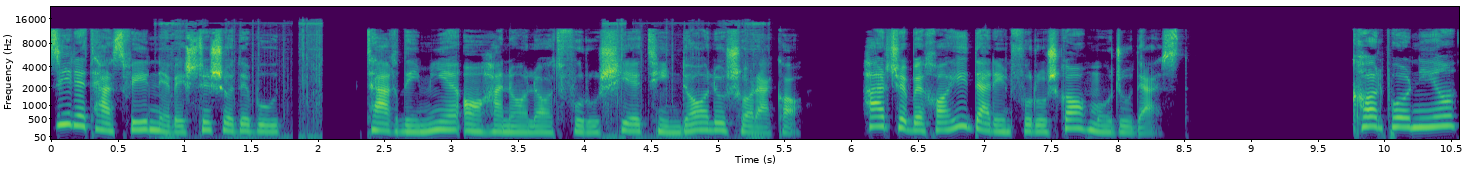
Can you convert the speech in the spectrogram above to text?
زیر تصویر نوشته شده بود تقدیمی آهنالات فروشی تیندال و شرکا. هرچه بخواهید در این فروشگاه موجود است. کالپورنیا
